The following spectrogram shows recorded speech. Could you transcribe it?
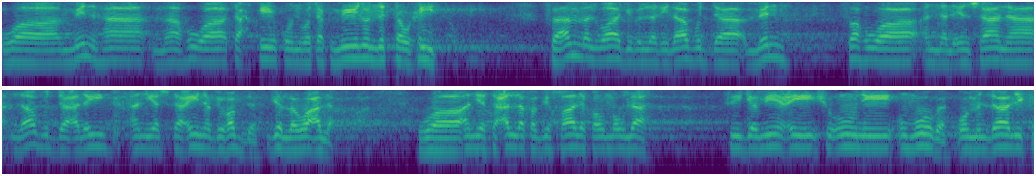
ومنها ما هو تحقيق وتكميل للتوحيد. فأما الواجب الذي لا بد منه فهو أن الإنسان لا بد عليه أن يستعين بربه جل وعلا وأن يتعلق بخالق ومولاه في جميع شؤون أموره ومن ذلك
